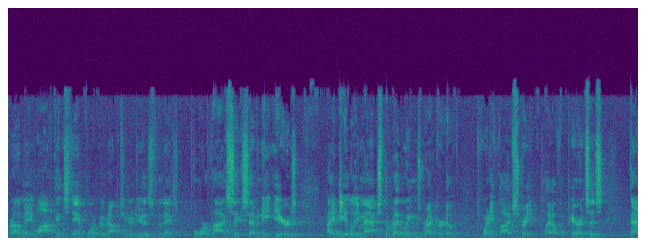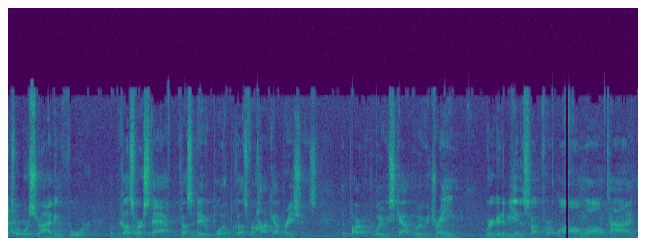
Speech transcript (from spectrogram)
From a locked-in standpoint, we have an opportunity to do this for the next four, five, six, seven, eight years. Ideally, match the Red Wings record of 25 straight playoff appearances. That's what we're striving for. But because of our staff, because of David Poile, because of our hockey operations department, the way we scout, the way we train, we're going to be in this hunt for a long, long time.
